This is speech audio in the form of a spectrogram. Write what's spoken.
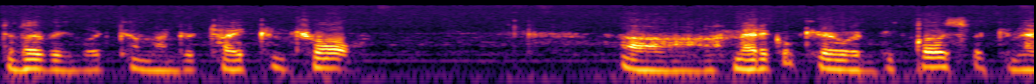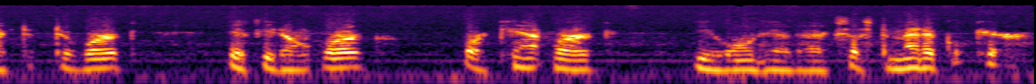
delivery would come under tight control. Uh, medical care would be closely connected to work. If you don't work or can't work, you won't have access to medical care.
